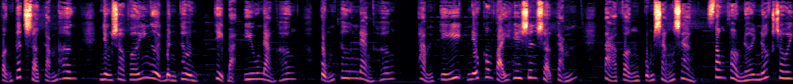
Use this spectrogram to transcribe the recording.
vẫn thích sợ cẩm hơn, nhưng so với người bình thường thì bà yêu nàng hơn, cũng thương nàng hơn, thậm chí nếu không phải hy sinh sợ cẩm, Tạ Vận cũng sẵn sàng xông vào nơi nước sôi,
